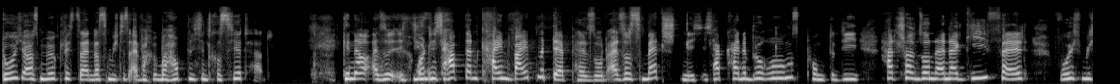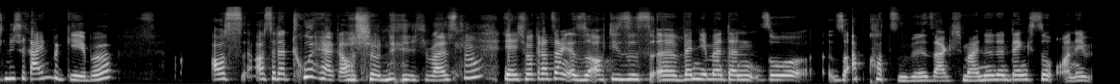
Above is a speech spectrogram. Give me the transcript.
durchaus möglich sein, dass mich das einfach überhaupt nicht interessiert hat. Genau, also und ich habe dann kein Vibe mit der Person, also es matcht nicht. Ich habe keine Berührungspunkte. Die hat schon so ein Energiefeld, wo ich mich nicht reinbegebe. Aus, aus der Natur heraus schon nicht, weißt du? Ja, ich wollte gerade sagen, also auch dieses, äh, wenn jemand dann so, so abkotzen will, sag ich mal, ne, dann denke ich so, oh nee,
